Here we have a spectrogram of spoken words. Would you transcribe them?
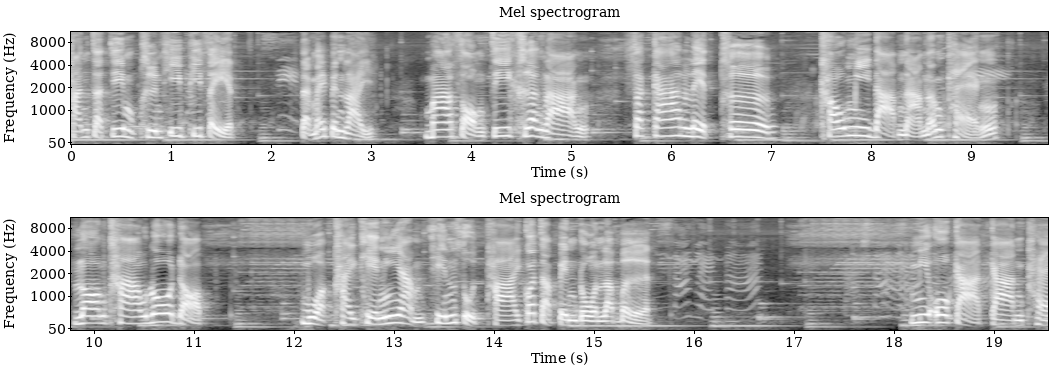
ฉันจะจิ้มพื้นที่พิเศษ แต่ไม่เป็นไร มาสองจี้เครื่องราง สกาเลตเธอ เขามีดาบหนามน้ำแข็ง รองเท้าโล่ดอบ หมวกไทเทเนียมชิ้นสุดท้ายก็จะเป็นโดนระเบิด มีโอกาสการแพ้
